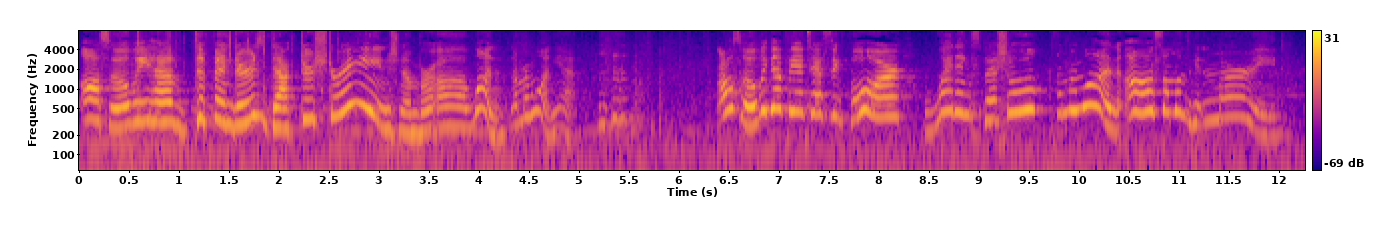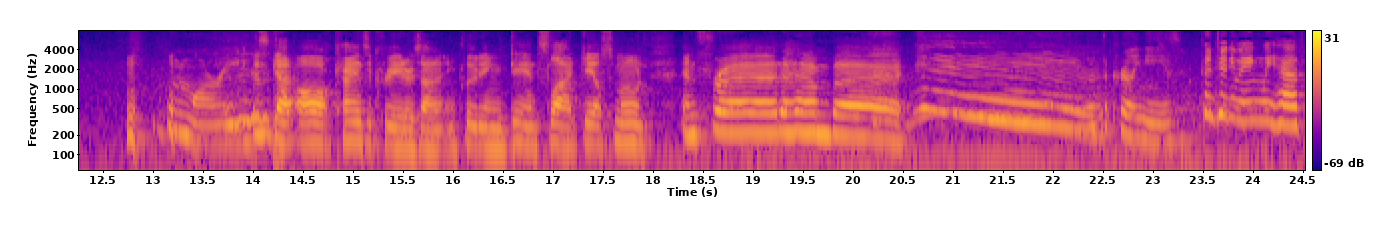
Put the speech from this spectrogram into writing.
Also, we have Defenders Doctor Strange number uh one. Number one, yeah. also, we got Fantastic Four Wedding Special number one. Oh, someone's getting married. married. This has got all kinds of creators on it, including Dan Slott, Gail Simone, and Fred Hembeck. Yay! With the curly knees. Continuing, we have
